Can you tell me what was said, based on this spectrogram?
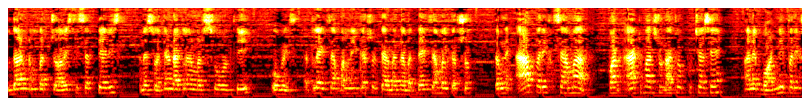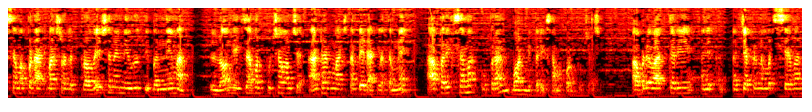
ઉદાહરણ નંબર ચોવીસથી સત્યાવીસ અને સ્વજન દાખલા નંબર સોળથી ઓગણીસ. એટલે એક્ઝામ્પલ નહીં કરશો ત્યારબાદ બધા એક્ઝામ્પલ કરશો. તમને આ પરીક્ષામાં પણ આઠ માર્ક્સનો દાખલો પૂછાશે અને બોર્ડની પરીક્ષામાં પણ આઠ માર્ક્સનો એટલે પ્રવેશ અને નિવૃત્તિ બંનેમાં લોંગ એક્ઝામ્પલ પૂછવાનું છે. આઠ આઠ માર્ક્સના બે દાખલા તમને આ પરીક્ષામાં ઉપરાંત બોર્ડની પરીક્ષામાં પણ પૂછાશે. આપણે વાત કરીએ અને ચેપ્ટર નંબર સેવન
